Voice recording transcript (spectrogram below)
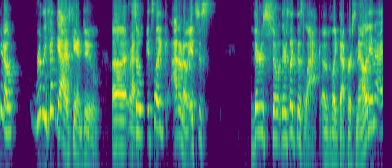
you know really fit guys can't do. Uh, Right. So it's like I don't know. It's just there's so there's like this lack of like that personality, and uh,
